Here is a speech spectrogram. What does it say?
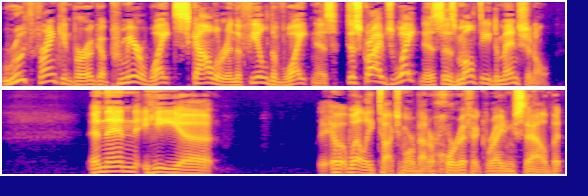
Ruth Frankenberg, a premier white scholar in the field of whiteness, describes whiteness as multidimensional. And then he, uh, well, he talks more about her horrific writing style, but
